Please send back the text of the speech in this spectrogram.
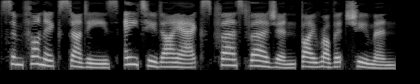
Symphonic Studies, Etude IX, first version, by Robert Schumann.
